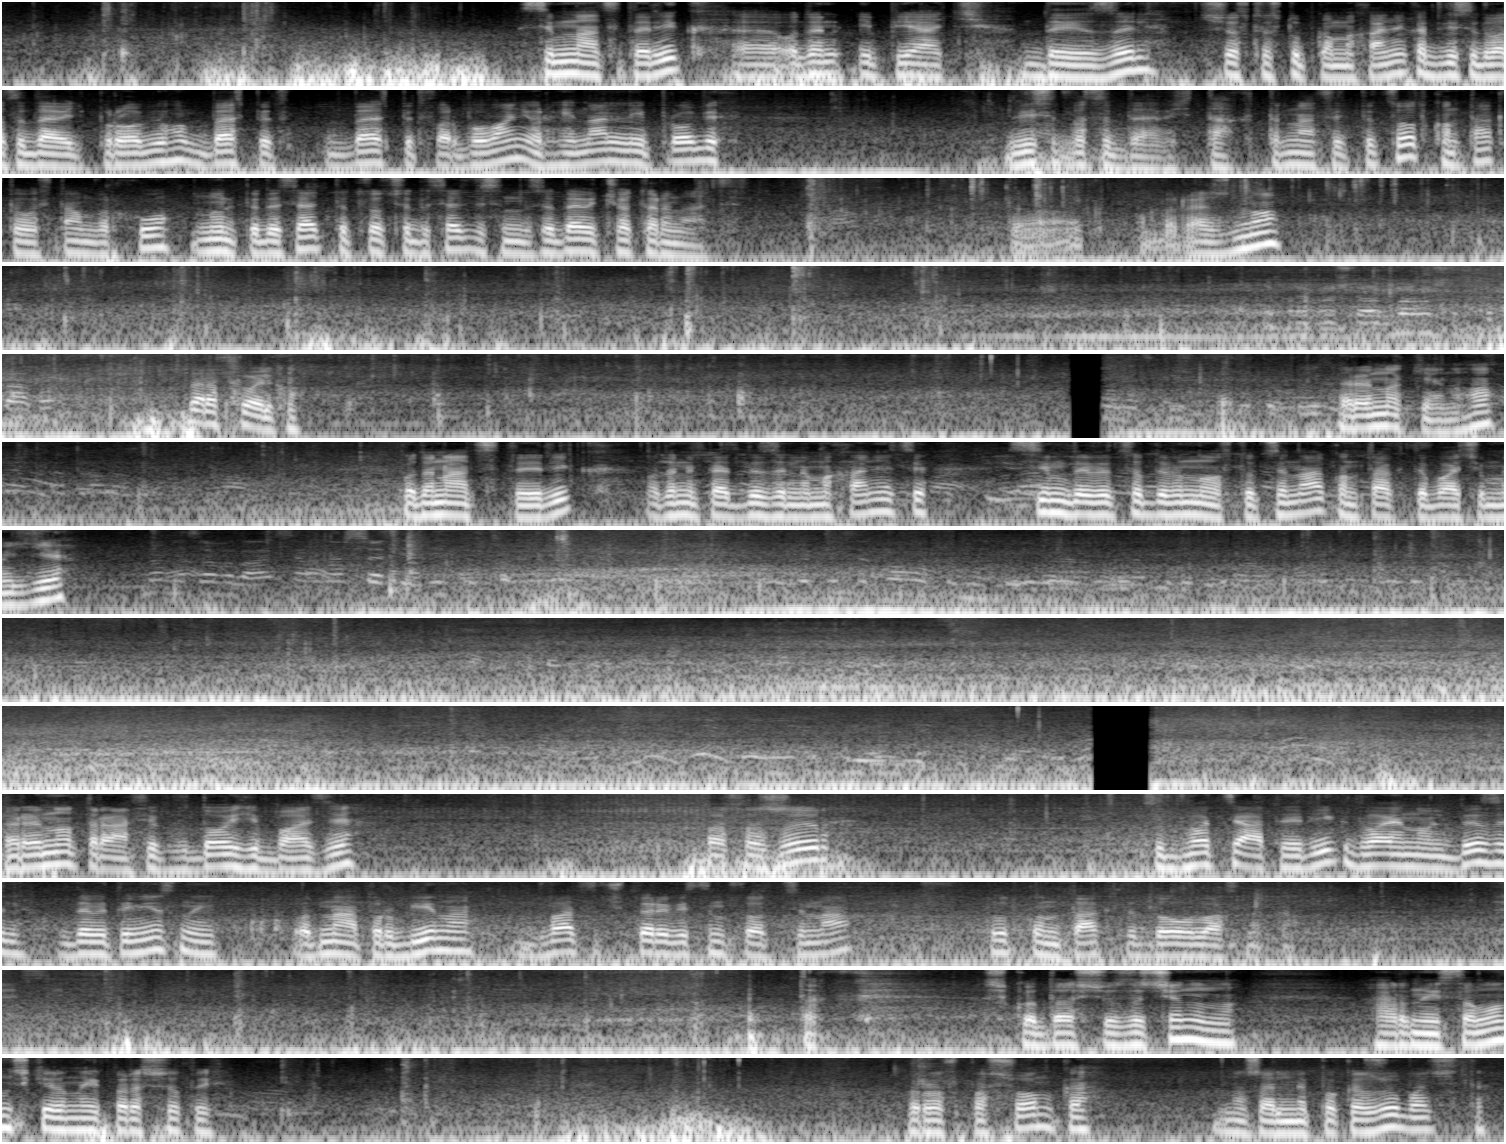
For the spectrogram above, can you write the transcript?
17 рік, е, 1,5 дизель, 6-ступка механіка, 229 пробігу, без, під, без підфарбувань, оригінальний пробіг 229. Так, 13500, контакти ось там вверху 050 560 89 14. Так, обережно. Перепрошую, а можна щось спитати? Зараз хвильку. Рено Кенго. 11 рік, 1,5 дизель на механіці, 7990 ціна, контакти бачимо є. Рено Трафік в довгій базі. Пасажир. Це 20 рік, 2.0 дизель, 9-місний, одна турбіна, 24 800 ціна. Тут контакти до власника. Так, шкода, що зачинено. Гарний салон шкіряний перешитий. Розпашонка. На жаль, не покажу, бачите.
